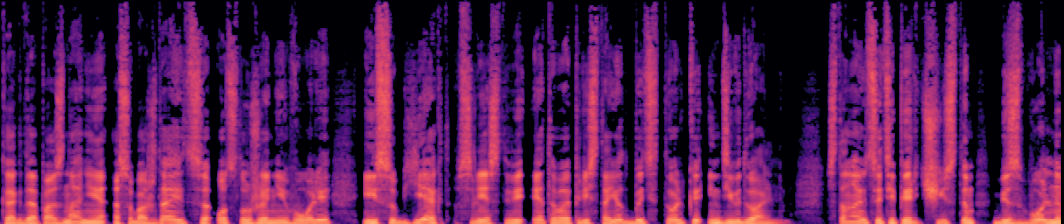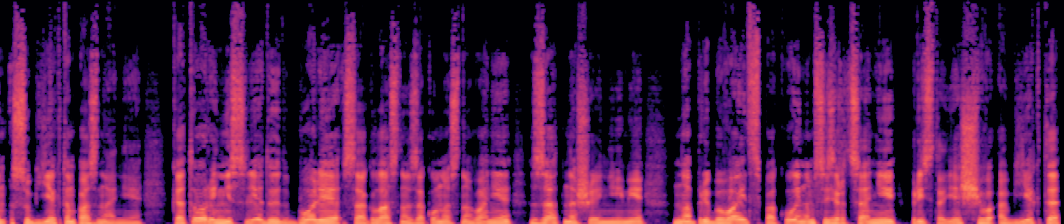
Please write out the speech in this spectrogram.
когда познание освобождается от служения воли, и субъект вследствие этого перестает быть только индивидуальным, становится теперь чистым, безвольным субъектом познания, который не следует более, согласно закону основания, за отношениями, но пребывает в спокойном созерцании предстоящего объекта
